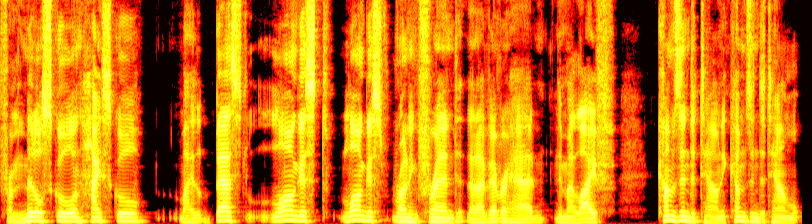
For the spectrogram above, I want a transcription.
from middle school and high school, my best, longest, longest running friend that I've ever had in my life, comes into town. He comes into town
